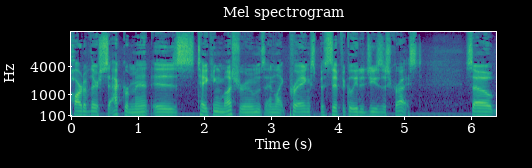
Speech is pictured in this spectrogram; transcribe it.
part of their sacrament is taking mushrooms and like praying specifically to Jesus Christ. So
